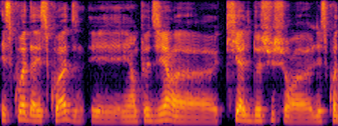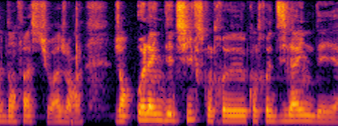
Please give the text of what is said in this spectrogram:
escouade à escouade et, un peu dire euh, qui a le dessus sur l'escouade d'en face, tu vois, genre genre O-line des Chiefs contre contre D-line des,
